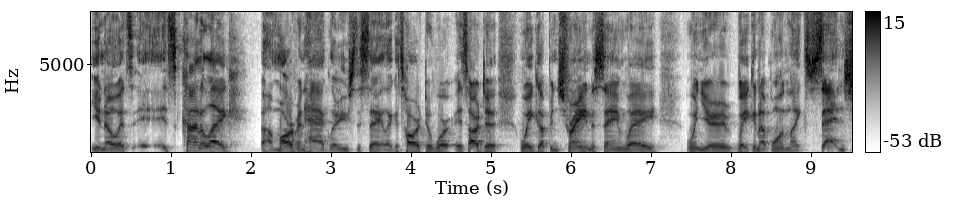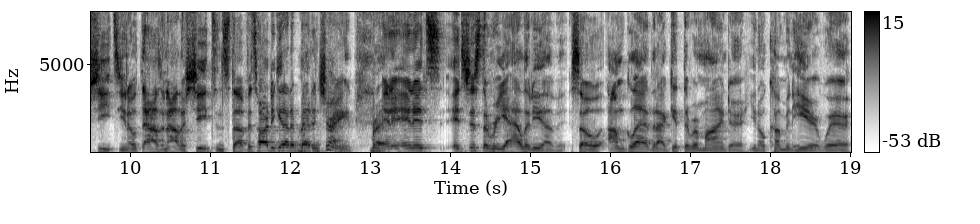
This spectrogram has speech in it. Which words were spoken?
you know it's it's kind of like uh, Marvin Hagler used to say, like it's hard to work, it's hard to wake up and train the same way when you're waking up on like satin sheets, you know, thousand dollar sheets and stuff. It's hard to get out of bed Right. and train, Right. and, and it's it's just the reality of it. So I'm glad that I get the reminder, you know, coming here where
